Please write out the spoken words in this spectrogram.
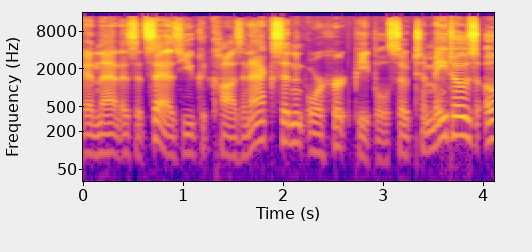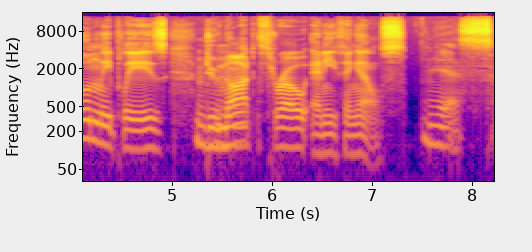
and that as it says you could cause an accident or hurt people. So tomatoes only please. Do mm-hmm. not throw anything else. Yes.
